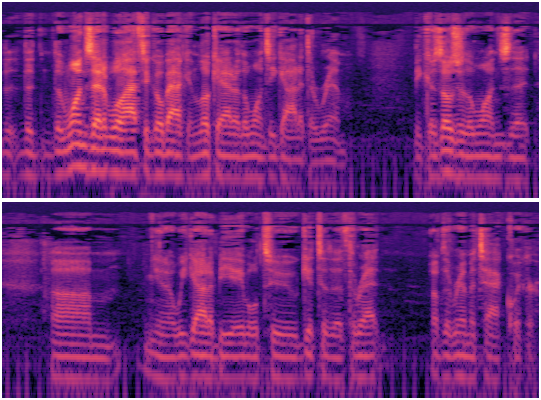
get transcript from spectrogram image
the, the the ones that we'll have to go back and look at are the ones he got at the rim, because those are the ones that um, you know we got to be able to get to the threat of the rim attack quicker.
